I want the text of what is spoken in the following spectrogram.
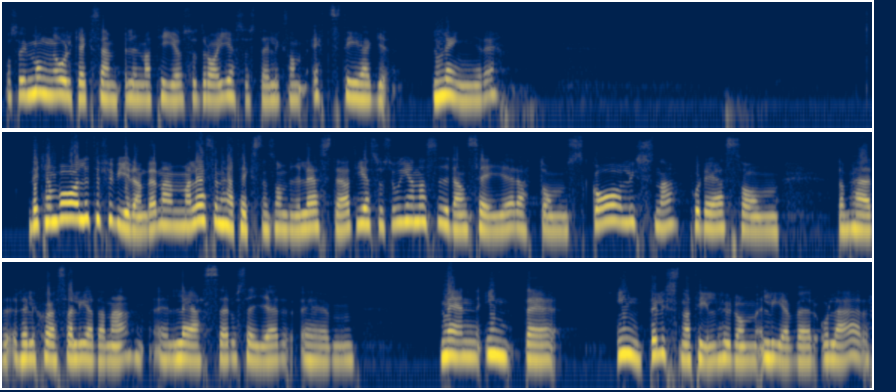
Och så i många olika exempel i Matteus så drar Jesus det liksom ett steg längre. Det kan vara lite förvirrande när man läser den här texten som vi läste, att Jesus å ena sidan säger att de ska lyssna på det som de här religiösa ledarna eh, läser och säger, ehm, men inte, inte lyssna till hur de lever och lär.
